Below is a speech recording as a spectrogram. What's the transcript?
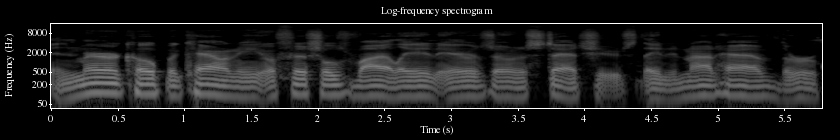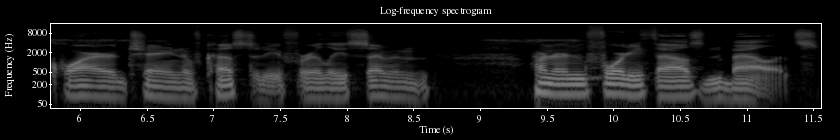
In Maricopa County, officials violated Arizona statutes. They did not have the required chain of custody for at least 740,000 ballots.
